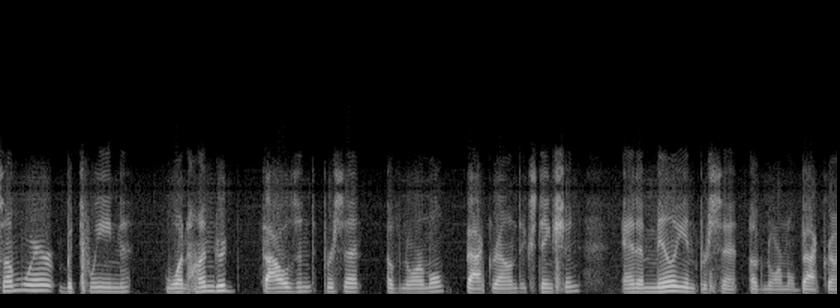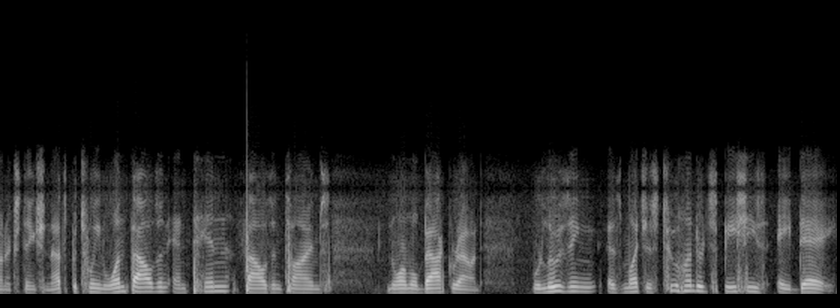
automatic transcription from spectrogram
somewhere between 100,000% of normal background extinction and a million percent of normal background extinction. That's between 1,000 and 10,000 times normal background. We're losing as much as 200 species a day.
